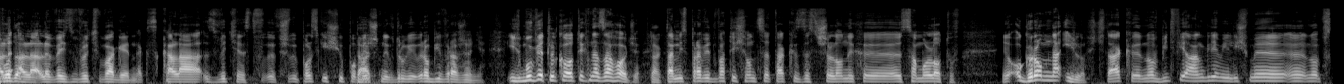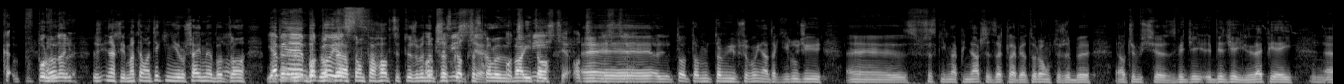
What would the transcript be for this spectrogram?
ale, ale, ale weź zwróć uwagę jednak, skala zwycięstw w- polskich sił powietrznych w drugiej robi wrażenie. I mówię tylko o tych na zachodzie. Tak. Tam jest prawie 2000 tak zestrzelonych e, samolotów. I Ogromna ilość, tak? No w bitwie o Anglię mieliśmy e, no, w, porównaniu... No, inaczej, matematyki nie ruszajmy, bo to, Ja bo, wiem, bo to teraz jest- są fachowcy, którzy będą Oczywiście, przeskalowywali to, oczywiście, e, to, to. To mi przypomina takich ludzi e, z wszystkich napinaczy za klawiaturą, którzy by oczywiście wiedzieli, wiedzieli lepiej, Mhm.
